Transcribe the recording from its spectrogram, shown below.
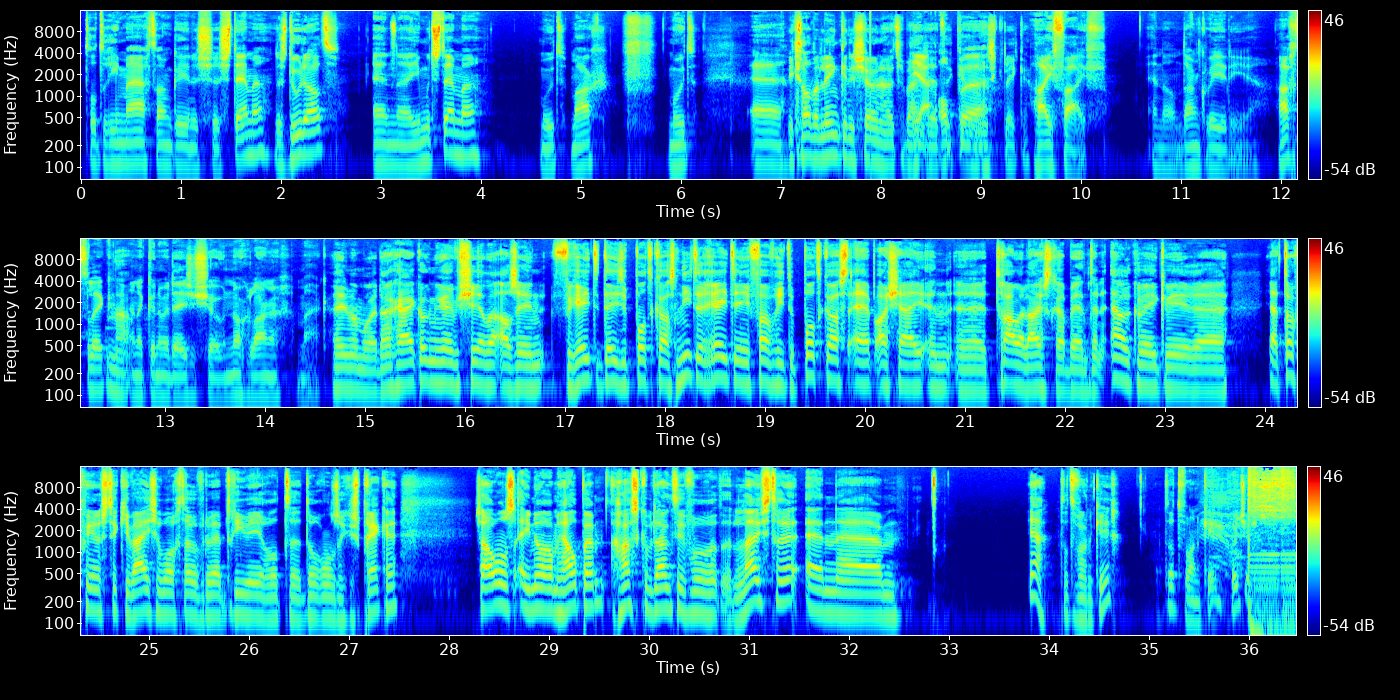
tot 3 maart dan kun je dus stemmen. Dus doe dat. En eh, je moet stemmen. Moet, mag, moet. Eh, Ik zal de link in de show notes Ja, zetten. op, mensen klikken. high five. En dan danken we jullie eh, hartelijk. Nou. En dan kunnen we deze show nog langer maken. Helemaal mooi. Dan ga ik ook nog even chillen. Als in, vergeet deze podcast niet te raten in je favoriete podcast-app. Als jij een trouwe luisteraar bent en elke week weer, ja, toch weer een stukje wijzer wordt over de Web3-wereld eh, door onze gesprekken. Zou ons enorm helpen. Hartstikke bedankt weer voor het luisteren. En ehm, ja, tot de volgende keer. Tot de volgende keer. Groetjes.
